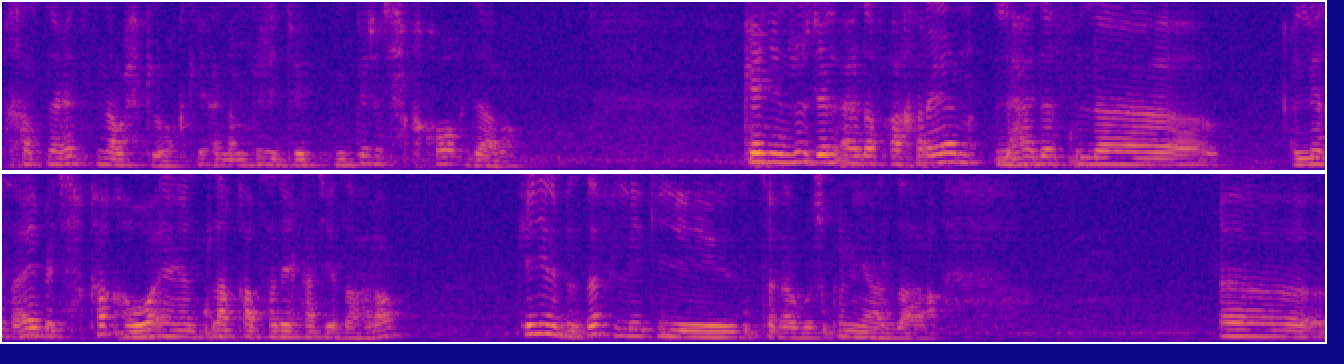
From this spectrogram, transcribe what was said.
خاصنا غير نتسنى واحد الوقت لأن ميمكنش ميمكنش يتحققوا دابا. كاينين جوج ديال الأهداف آخرين. الهدف اللي صعيب يتحقق هو أنني نتلاقى بصديقتي زهرة. كاينين بزاف اللي كيستغربوا شكون هي زهرة. أه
